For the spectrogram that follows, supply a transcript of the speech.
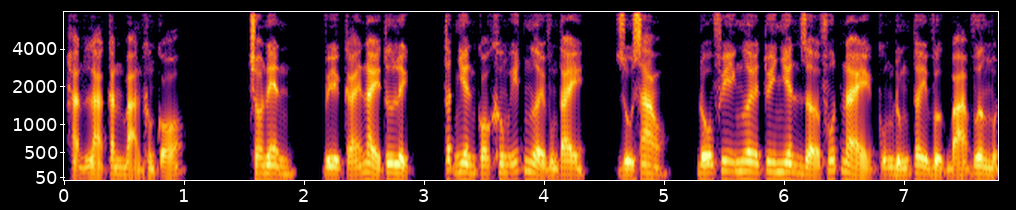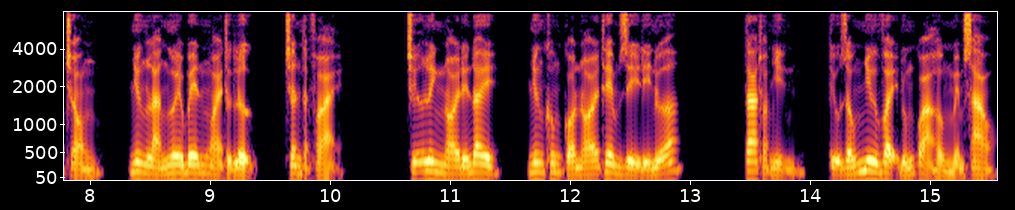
hẳn là căn bản không có. Cho nên, vì cái này tư lịch, tất nhiên có không ít người vung tay, dù sao đỗ phi ngươi tuy nhiên giờ phút này cũng đúng tây vực bá vương một trong nhưng là ngươi bên ngoài thực lực chân thật phải. Chữ linh nói đến đây nhưng không có nói thêm gì đi nữa. Ta thoạt nhìn tiểu giống như vậy đúng quả hồng mềm sao?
